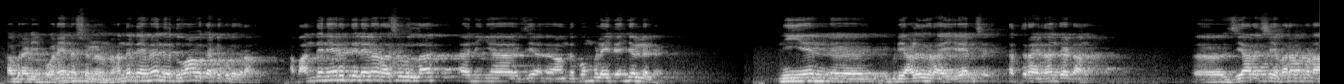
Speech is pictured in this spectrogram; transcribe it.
கபரடி போனேன் என்ன சொல்லணும்? அந்த டைமில் இந்த துவாவை கட்டி கொடுக்குறாங்க. அப்போ அந்த நேரத்துல எல்லாம் நீங்கள் அந்த பொம்பளை டெஞ்சல் நீ ஏன் இப்படி அழுகுறாய்? ஏன் கத்துறாய்? தான் கேட்டாங்க அஹ், வரப்படா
